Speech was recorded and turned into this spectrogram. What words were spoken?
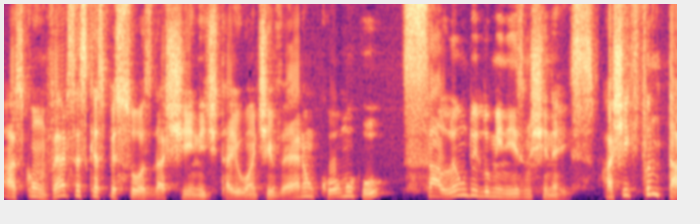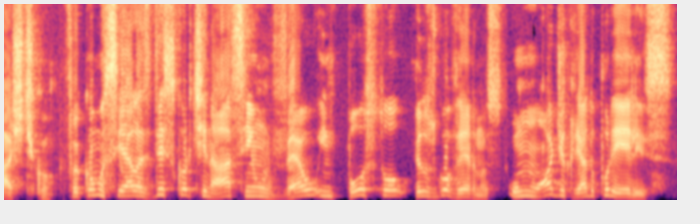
as conversas que as pessoas da China e de Taiwan tiveram como o Salão do Iluminismo Chinês. Achei fantástico. Foi como se elas descortinassem um véu imposto pelos governos, um ódio criado por eles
